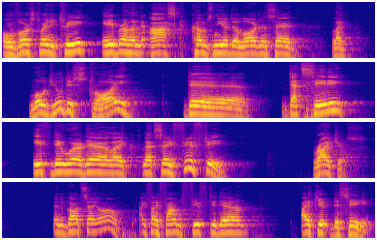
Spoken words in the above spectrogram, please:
on verse 23 abraham asked comes near the lord and said like would you destroy the that city if they were there like let's say 50 righteous? And god said oh if i found 50 there i keep the city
